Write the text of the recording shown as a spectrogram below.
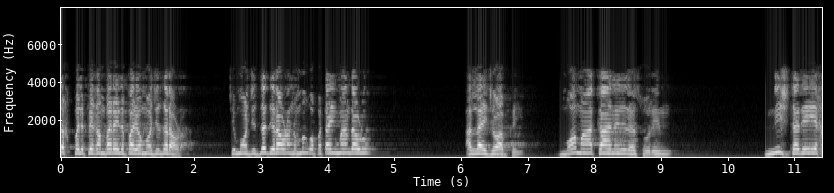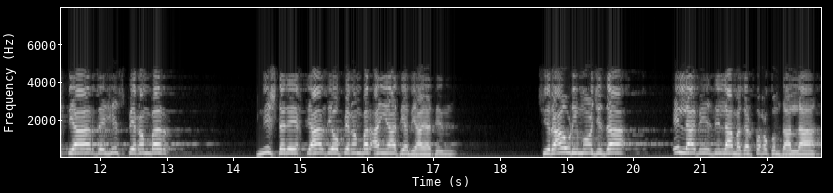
ته خپل پیغمبري د پر یو معجزه راوړه چې معجزه دی راوړه نو موږ په پتا ایمان راوړو الله یې جواب کوي وما كان لرسول نشته د اختیار د هیڅ پیغمبر نشته د اختیار دی او پیغمبر آیات یا بیااتن چې راوړي معجزه الا باذن الله مگر په حکم د الله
